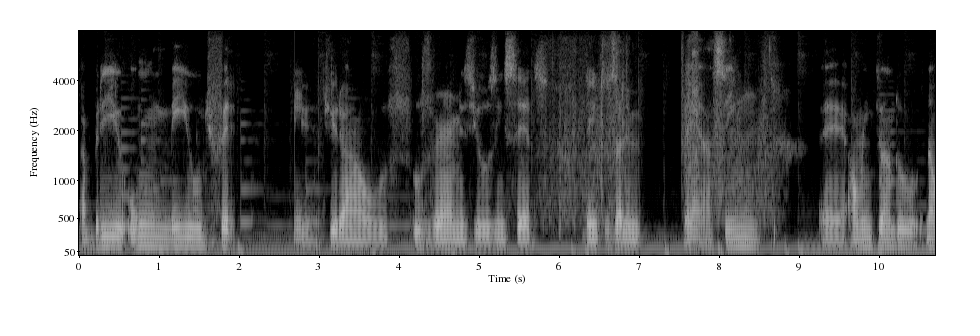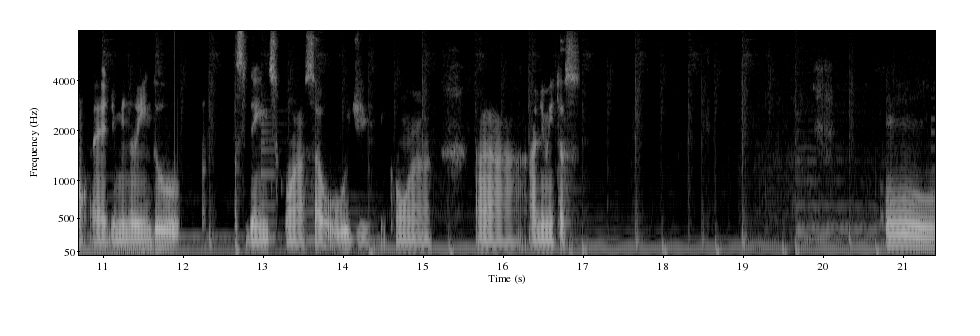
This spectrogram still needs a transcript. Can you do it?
abrir um meio diferente, de tirar os, os vermes e os insetos dentro dos alimentos, né, assim é, aumentando, não, é, diminuindo acidentes com a saúde e com a, a alimentação. o-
